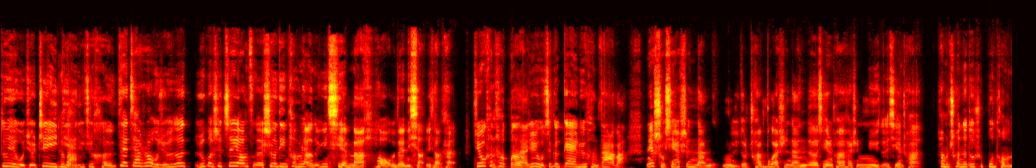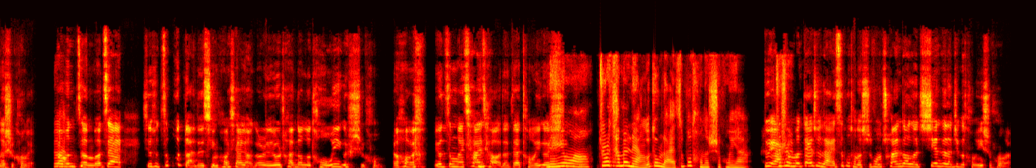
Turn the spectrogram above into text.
对，我觉得这一点就是很，再加上我觉得如果是这样子的设定，他们俩的运气也蛮好的。你想一想看，就有可能他本来就有这个概率很大吧？那首先是男女的穿，不管是男的先穿还是女的先穿，他们穿的都是不同的时空哎。他们怎么在就是这么短的情况下，两个人又穿到了同一个时空，然后 又这么恰巧的在同一个时空？没有啊，就是他们两个都来自不同的时空呀。对啊，就是他们带着来自不同的时空穿到了现在的这个同一时空啊。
